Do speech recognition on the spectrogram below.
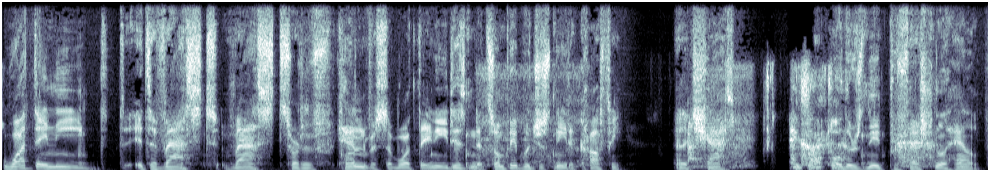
what they need, it's a vast, vast sort of canvas of what they need, isn't it? Some people just need a coffee and a chat. Exactly. Others need professional help.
